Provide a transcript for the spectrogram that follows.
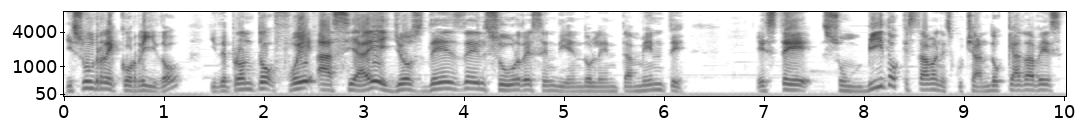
hizo un recorrido y de pronto fue hacia ellos desde el sur descendiendo lentamente. este zumbido que estaban escuchando cada vez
